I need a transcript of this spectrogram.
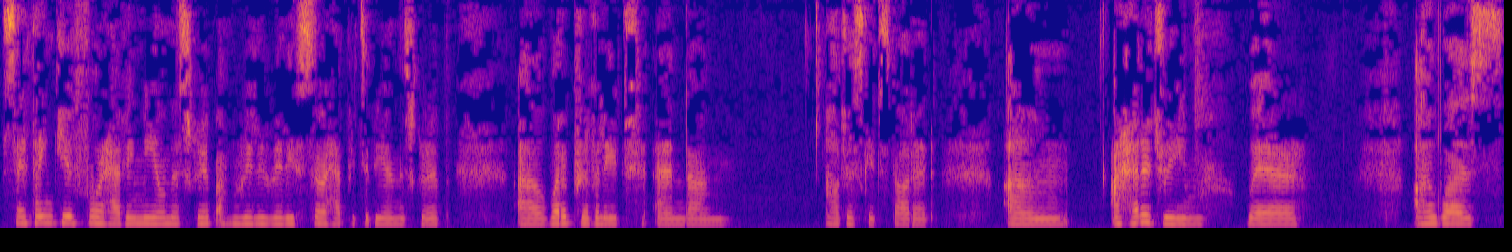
say thank you for having me on this group. I'm really, really so happy to be in this group. Uh, what a privilege and um, I'll just get started. Um, I had a dream where I was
